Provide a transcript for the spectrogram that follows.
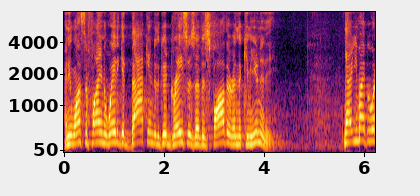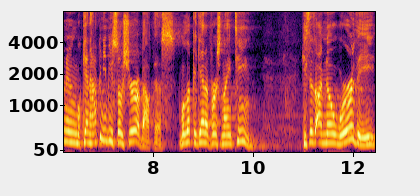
And he wants to find a way to get back into the good graces of his father and the community. Now, you might be wondering, well, Ken, how can you be so sure about this? Well, look again at verse 19. He says, I'm no worthy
